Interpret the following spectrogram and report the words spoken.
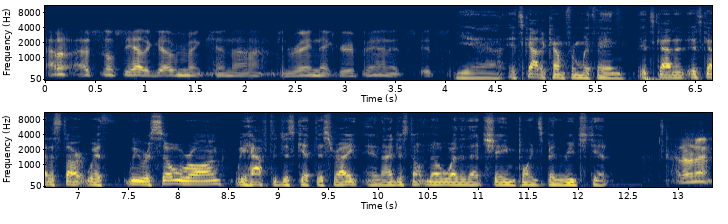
I don't. I just don't see how the government can uh, can rein that group in. It's it's. Yeah, it's got to come from within. It's got to it's got to start with we were so wrong. We have to just get this right, and I just don't know whether that shame point's been reached yet. I don't know.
